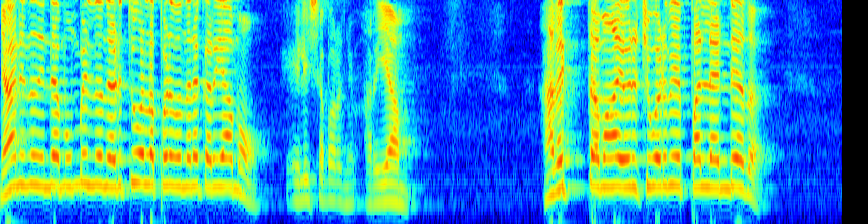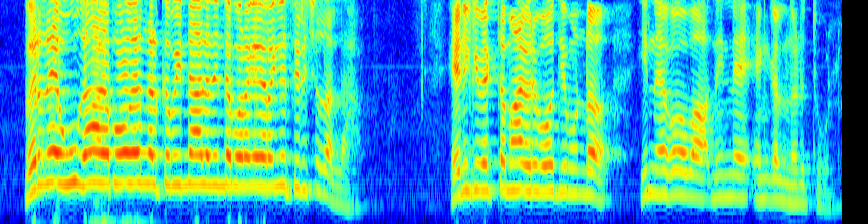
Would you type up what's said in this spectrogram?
ഞാൻ ഇന്ന് നിന്റെ മുമ്പിൽ നിന്ന് എടുത്തുകൊള്ളപ്പെടുമെന്ന് നിനക്കറിയാമോ? എലിശ പറഞ്ഞു അറിയാം. അവ്യക്തമായ ഒരു ചുവടുവയ്പ്പല്ല എന്റേത് വെറുതെ ഊഹാഭോഗങ്ങൾക്ക് പിന്നാലെ നിന്റെ പുറകെ ഇറങ്ങി തിരിച്ചതല്ല. എനിക്ക് വ്യക്തമായ ഒരു ബോധ്യമുണ്ട്. ഇന്ന് ഹോവ നിന്നെ എങ്കിൽ നിന്നെടുത്തുകൊള്ളു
